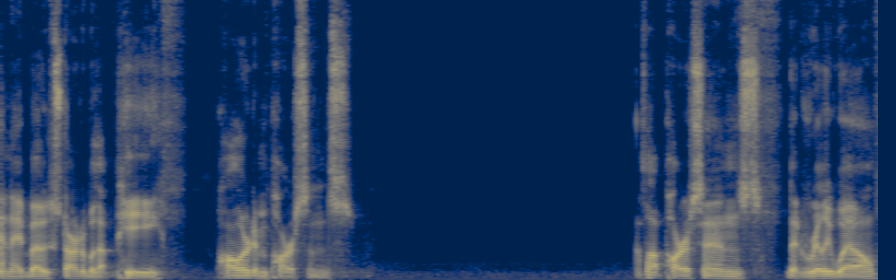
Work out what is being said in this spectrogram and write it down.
and they both started with a P Pollard and Parsons. I thought Parsons did really well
